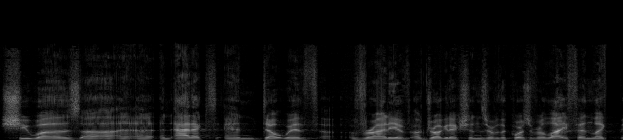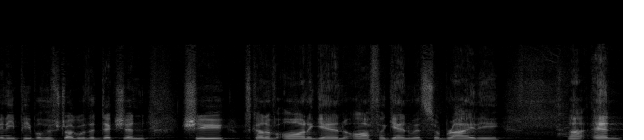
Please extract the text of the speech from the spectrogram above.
she was uh, a, an addict and dealt with a variety of, of, drug addictions over the course of her life. And like many people who struggle with addiction, she was kind of on again, off again with sobriety. Uh, and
